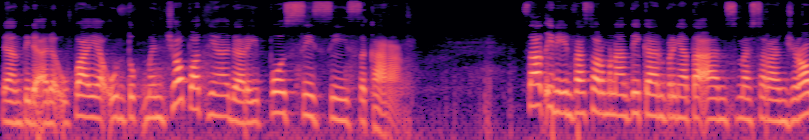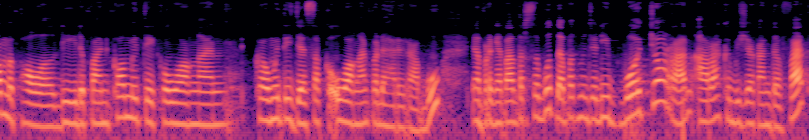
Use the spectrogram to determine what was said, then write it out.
dan tidak ada upaya untuk mencopotnya dari posisi sekarang. Saat ini investor menantikan pernyataan semesteran Jerome Powell di depan Komite Keuangan Komite Jasa Keuangan pada hari Rabu dan pernyataan tersebut dapat menjadi bocoran arah kebijakan The Fed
